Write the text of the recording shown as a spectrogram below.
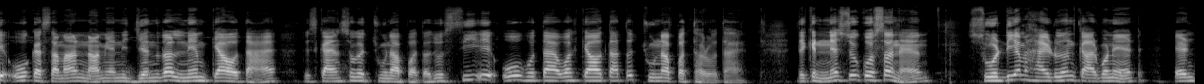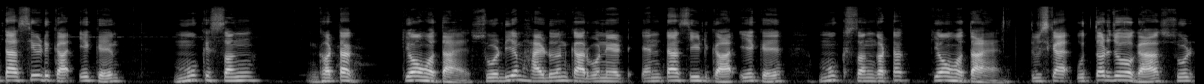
ए ओ का समान नाम, यानी जनरल नेम क्या होता है? तो इसका आंसर होगा चूना पत्थर। जो सी ए ओ होता है, वह क्या होता है? तो चूना पत्थर होता है। देखिए नेक्स्ट जो क्वेश्चन है सोडियम हाइड्रोजन कार्बोनेट एंटासिड का एक मुख्य संघटक क्यों होता है? सोडियम हाइड्रोजन कार्बोनेट एंटासिड का एक मुख्य संगठक क्यों होता है? तो इसका उत्तर जो होगा सोड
